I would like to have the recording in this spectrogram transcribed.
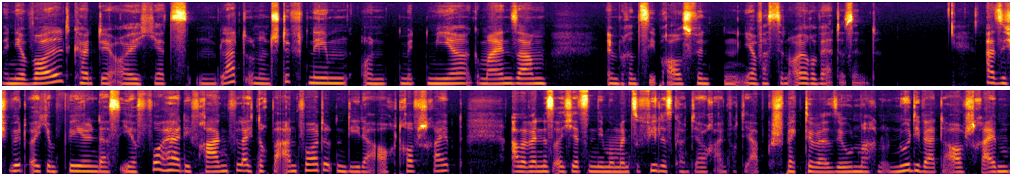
wenn ihr wollt, könnt ihr euch jetzt ein Blatt und einen Stift nehmen und mit mir gemeinsam im Prinzip rausfinden, ja, was denn eure Werte sind. Also ich würde euch empfehlen, dass ihr vorher die Fragen vielleicht noch beantwortet und die da auch drauf schreibt. Aber wenn es euch jetzt in dem Moment zu viel ist, könnt ihr auch einfach die abgespeckte Version machen und nur die Werte aufschreiben.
